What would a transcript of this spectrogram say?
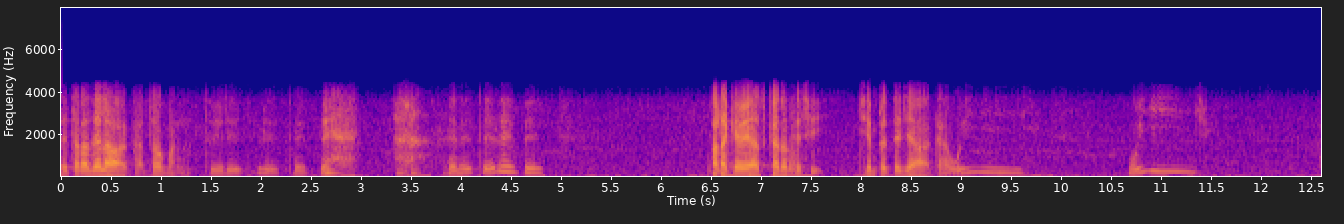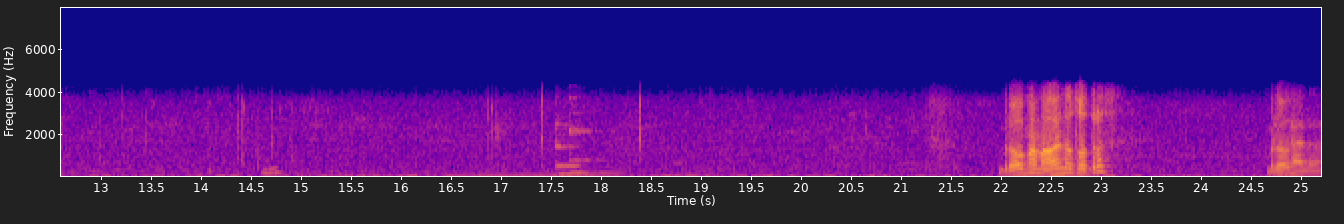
Detrás de la vaca, tómalo. Para que veas, claro que sí. Siempre te lleva acá. Uy. Uy. Bro, mamado de nosotros. Bro. calor.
